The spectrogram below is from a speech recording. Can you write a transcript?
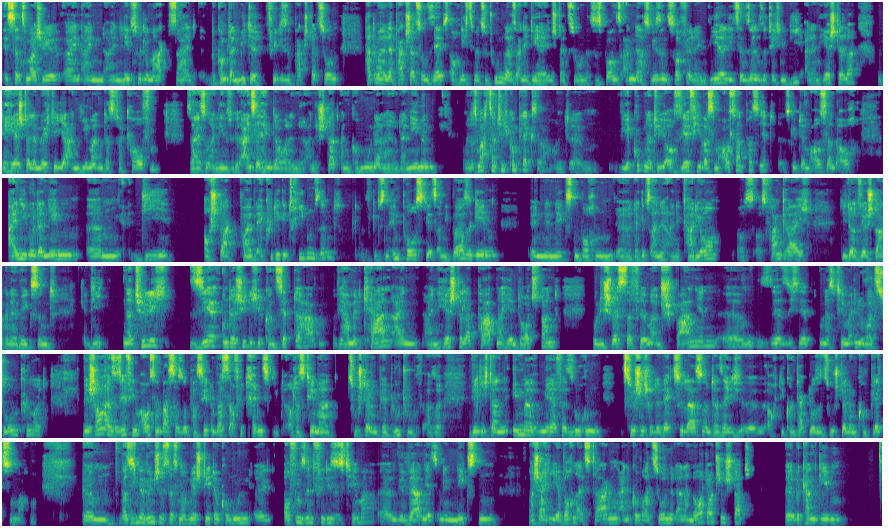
ist da zum Beispiel ein, ein, ein Lebensmittelmarkt, zahlt, bekommt dann Miete für diese Packstation, hat aber mit der Packstation selbst auch nichts mehr zu tun, weil es eine DHL-Station ist. Das ist bei uns anders. Wir sind Software, wir lizenzieren unsere Technologie an einen Hersteller und der Hersteller möchte ja an jemanden das verkaufen. Sei es nun ein Lebensmittel-Einzelhändler oder eine, eine Stadt, eine Kommune, ein Unternehmen. Und das macht es natürlich komplexer. Und ähm, wir gucken natürlich auch sehr viel, was im Ausland passiert. Es gibt ja im Ausland auch einige Unternehmen, ähm, die auch stark Private Equity getrieben sind. Es gibt eine Impost, die jetzt an die Börse gehen in den nächsten Wochen. Äh, da gibt es eine, eine Cardion aus, aus Frankreich, die dort sehr stark unterwegs sind, die natürlich sehr unterschiedliche Konzepte haben. Wir haben mit Kern einen, einen Herstellerpartner hier in Deutschland, wo die Schwesterfirma in Spanien äh, sehr, sich sehr um das Thema Innovation kümmert. Wir schauen also sehr viel im Ausland, was da so passiert und was es auch für Trends gibt. Auch das Thema Zustellung per Bluetooth. Also wirklich dann immer mehr versuchen, Zwischenschritte wegzulassen und tatsächlich äh, auch die kontaktlose Zustellung komplett zu machen. Ähm, was ich mir wünsche, ist, dass noch mehr Städte und Kommunen äh, offen sind für dieses Thema. Ähm, wir werden jetzt in den nächsten, wahrscheinlich eher Wochen als Tagen, eine Kooperation mit einer norddeutschen Stadt äh, bekannt geben,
